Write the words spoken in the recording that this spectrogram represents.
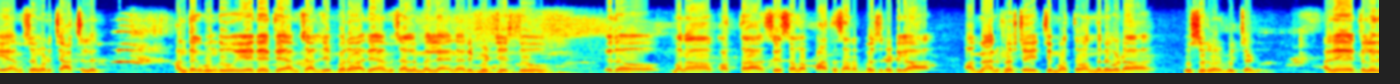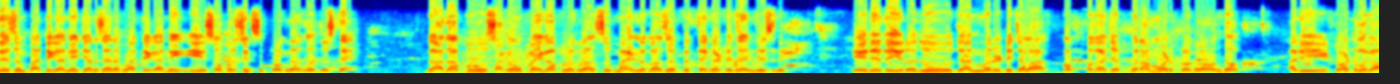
ఏ అంశం కూడా చేర్చలేదు. అంతకుముందు ఏదైతే అంశాలు చెప్పారో అదే అంశాలను మళ్ళీ ఆయన రిపీట్ చేస్తూ ఏదో మన కొత్త సీసాలో పాత సార ఆ మేనిఫెస్టో ఇచ్చి మొత్తం అందరిని కూడా ఉసురు పంపించాడు. అదే తెలుగుదేశం పార్టీ కానీ జనసేన పార్టీ కానీ ఈ సూపర్ సిక్స్ ప్రోగ్రామ్స్లో చూస్తే దాదాపు సగం పైగా ప్రోగ్రామ్స్ మహిళల కోసం ప్రత్యేకంగా డిజైన్ చేసినాయి. ఏదైతే ఈరోజు జగన్మోహన్ రెడ్డి చాలా గొప్పగా చెప్పుకున్న అమ్మఒడి ప్రోగ్రాం ఉందో అది టోటల్గా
